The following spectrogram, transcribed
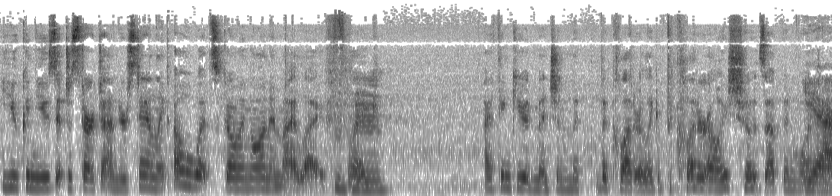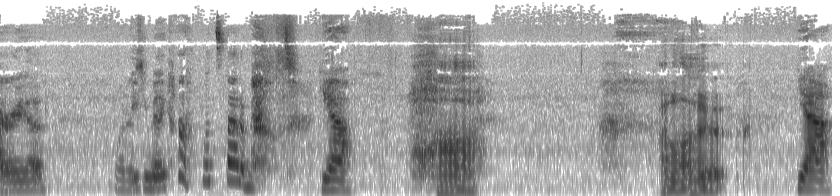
you can use it to start to understand like oh what's going on in my life? Mm-hmm. Like i think you had mentioned the, the clutter like if the clutter always shows up in one Yeah. area What you is can be like huh what's that about yeah, Huh. I love it. yeah.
